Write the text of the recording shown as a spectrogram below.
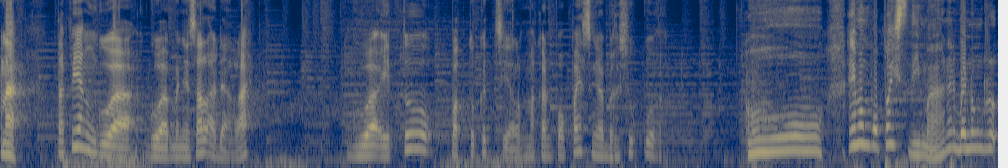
Nah, tapi yang gua gua menyesal adalah gua itu waktu kecil makan Popeyes nggak bersyukur. Oh, emang Popeyes di mana di Bandung dulu?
